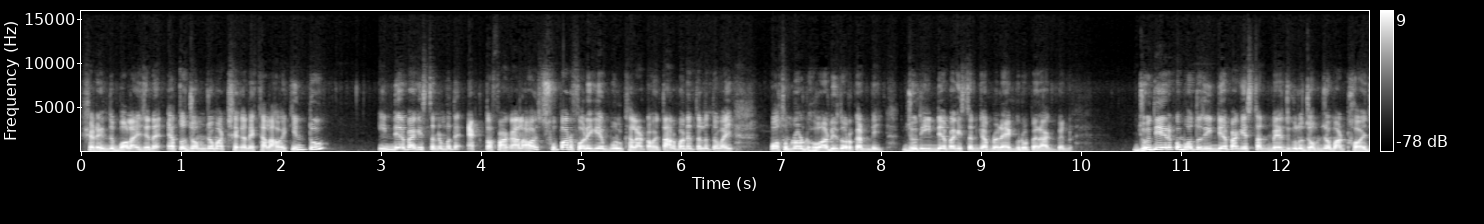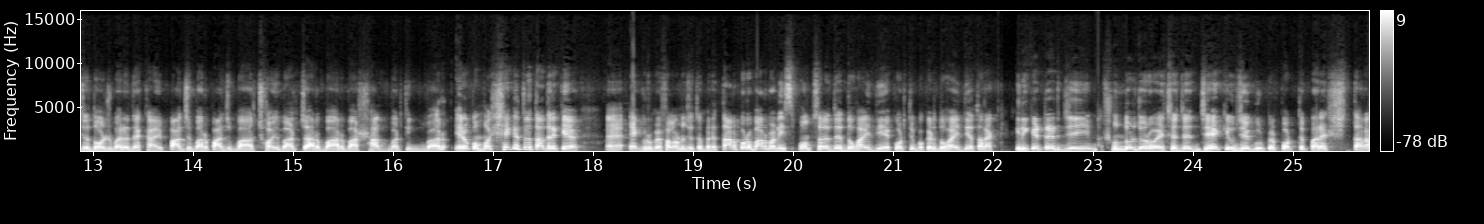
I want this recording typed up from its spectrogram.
সেটা কিন্তু বলাই যায় না, এত জমজমাট সেখানে খেলা হয়। কিন্তু ইন্ডিয়া পাকিস্তানের মধ্যে এক তফা খেলা হয়, সুপার ফোরে গিয়ে মূল খেলাটা হয়। তার মানে তাহলে তো ভাই প্রথম রাউন্ড হওয়ারই দরকার নেই। যদি ইন্ডিয়া পাকিস্তানকে আপনারা এক গ্রুপে রাখবেন। যদি এরকম হতো যে ইন্ডিয়া পাকিস্তান ম্যাচগুলো জমজমাট হয়, যে দশ বারে দেখায়, পাঁচবার পাঁচবার, ছয়বার, চারবার বা সাতবার, তিনবার এরকম হয়, সেক্ষেত্রে তাদেরকে এক গ্রুপে ফেলানো যেতে পারে। তারপর বারবার স্পন্সরদের দোহাই দিয়ে, কর্তৃপক্ষের দোহাই দিয়ে তারা ক্রিকেটের যেই সৌন্দর্য রয়েছে, যে যে কেউ যে গ্রুপে পড়তে পারে, তারা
